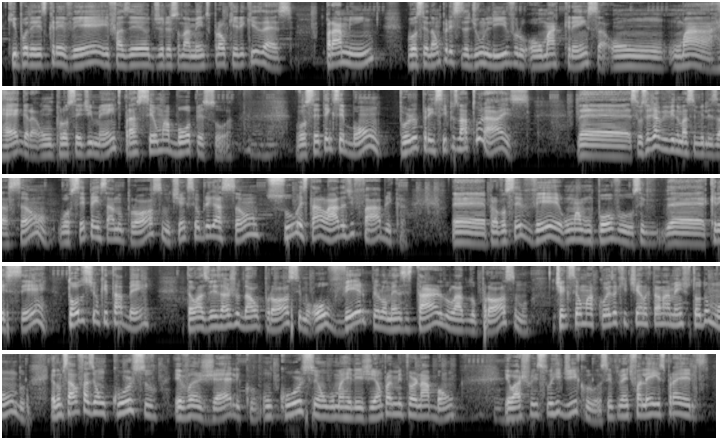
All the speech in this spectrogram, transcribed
que poderia escrever e fazer o direcionamento para o que ele quisesse. Para mim, você não precisa de um livro ou uma crença ou um, uma regra, um procedimento para ser uma boa pessoa. Você tem que ser bom por princípios naturais. É, se você já vive numa civilização, você pensar no próximo tinha que ser obrigação sua instalada de fábrica. É, para você ver uma, um povo se, é, crescer, todos tinham que estar bem. Então, às vezes, ajudar o próximo, ou ver, pelo menos, estar do lado do próximo, tinha que ser uma coisa que tinha que estar na mente de todo mundo. Eu não precisava fazer um curso evangélico, um curso em alguma religião para me tornar bom. Eu acho isso ridículo. Eu simplesmente falei isso para eles.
